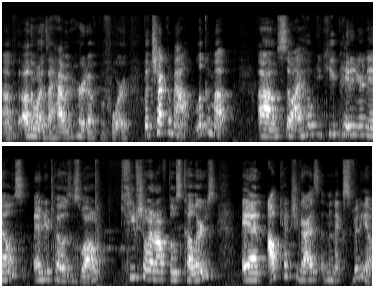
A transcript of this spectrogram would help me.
Um, the other ones I haven't heard of before, but check them out. Look them up. Um, so I hope you keep painting your nails and your toes as well. Keep showing off those colors, and I'll catch you guys in the next video.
